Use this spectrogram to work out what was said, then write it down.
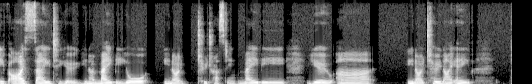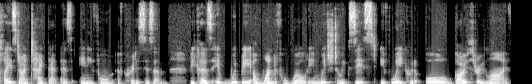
if I say to you, you know, maybe you're, you know, too trusting, maybe you are, you know, too naive please don't take that as any form of criticism because it would be a wonderful world in which to exist if we could all go through life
